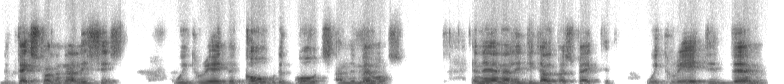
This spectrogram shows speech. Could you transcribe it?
the textual analysis, we create the code, the quotes, and the memos. In the analytical perspective, we created them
